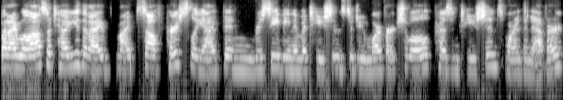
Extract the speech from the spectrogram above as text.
But I will also tell you that I've myself personally, I've been receiving invitations to do more virtual presentations more than ever.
